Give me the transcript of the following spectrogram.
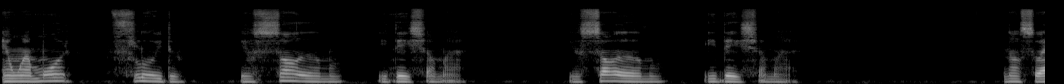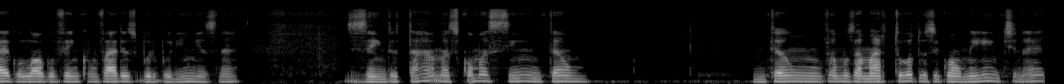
É um amor fluido. Eu só amo e deixo amar. Eu só amo e deixa amar. Nosso ego logo vem com vários burburinhos, né? Dizendo, tá, mas como assim então? Então vamos amar todos igualmente, né?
